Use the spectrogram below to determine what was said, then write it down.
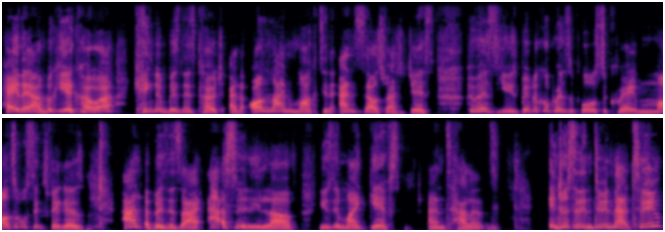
Hey there, I'm Buki Ekeowa, Kingdom Business Coach and online marketing and sales strategist who has used biblical principles to create multiple six figures and a business that I absolutely love using my gifts and talents. Interested in doing that too?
